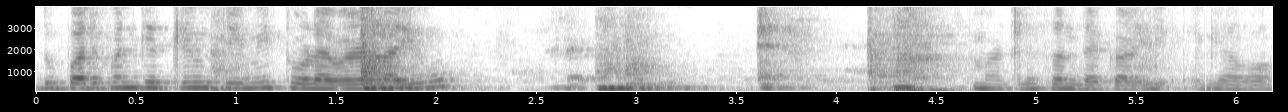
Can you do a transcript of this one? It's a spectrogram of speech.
दुपारी पण घेतली होती मी थोडा वेळ लाईव्ह म्हटलं संध्याकाळी घ्यावा.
